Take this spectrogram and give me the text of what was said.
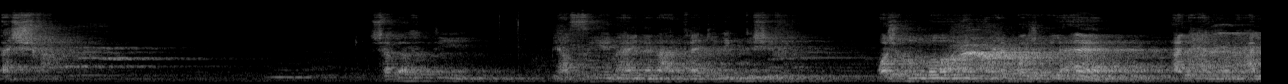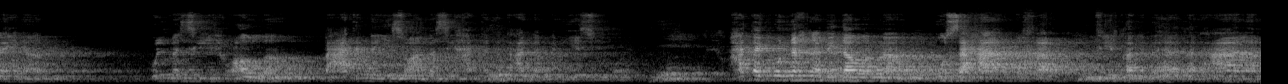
تشفى شبختي بهالصيام هيدا نعرف هيك نكتشف وجه الله نحب وجه الآب الحنون علينا والله بعث لنا يسوع المسيح حتى نتعلم من يسوع. حتى يكون نحن بدورنا مسحاء اخر في قلب هذا العالم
